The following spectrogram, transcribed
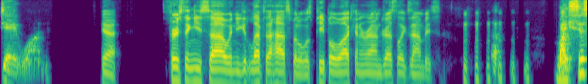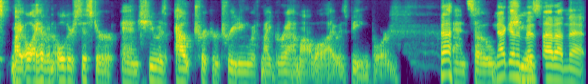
day one. Yeah. First thing you saw when you left the hospital was people walking around dressed like zombies. Uh, my sister, my oh, I have an older sister, and she was out trick or treating with my grandma while I was being born. And so Not gonna miss was- out on that.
